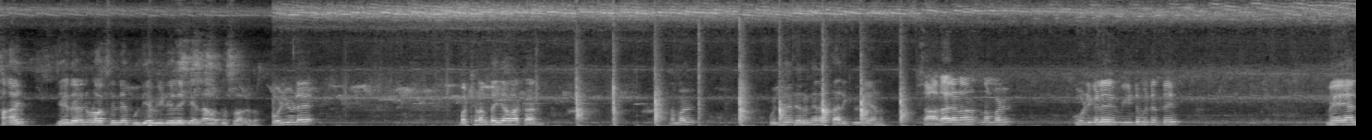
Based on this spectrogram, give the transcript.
ഹായ് ജയദേവൻ വ്ളോഗ്സിന്റെ പുതിയ വീഡിയോയിലേക്ക് എല്ലാവർക്കും സ്വാഗതം. കോഴിയുടെ ഭക്ഷണം തയ്യാറാക്കാൻ നമ്മൾ പുല്ല് ചെറുങ്ങനെ തരയ്ക്കുകയാണ് സാധാരണ നമ്മൾ കോഴികളെ വീട്ടുമുറ്റത്ത് മേയാൻ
